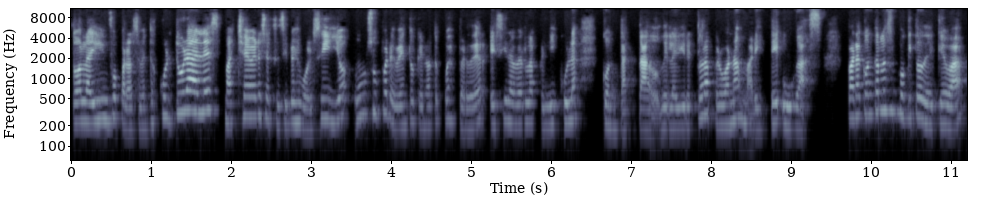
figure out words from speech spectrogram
toda la info para los eventos culturales más chéveres y accesibles de bolsillo. Un súper evento que no te puedes perder es ir a ver la película Contactado de la directora peruana Marité Ugaz. Para contarles un poquito de qué va,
